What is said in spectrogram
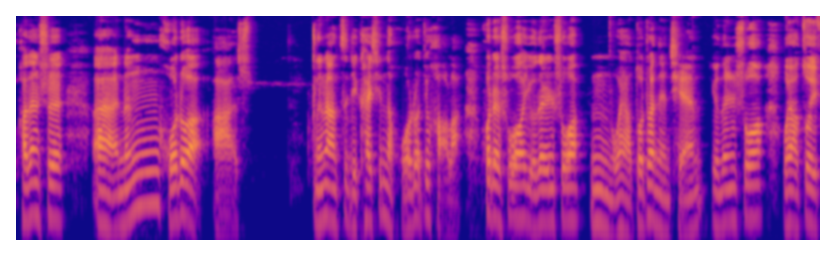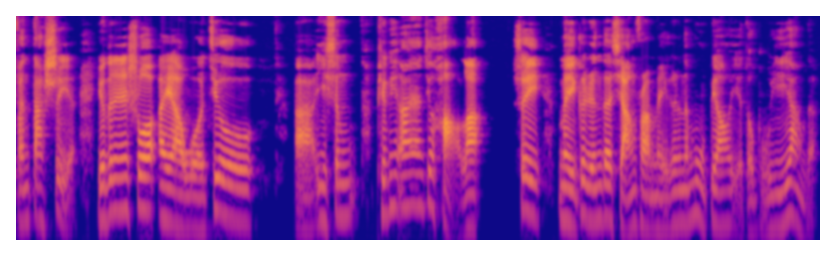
好像是呃能活着啊。能让自己开心的活着就好了，或者说，有的人说，嗯，我要多赚点钱；有的人说，我要做一番大事业；有的人说，哎呀，我就啊一生平平安安就好了。所以每个人的想法，每个人的目标也都不一样的。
